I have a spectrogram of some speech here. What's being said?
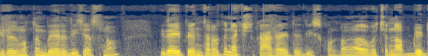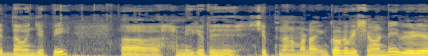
ఈరోజు మొత్తం బేరే తీసేస్తున్నాం. ఇది అయిపోయిన తర్వాత నెక్స్ట్ కాకర అయితే తీసుకుంటాం. అది ఒక చిన్న అప్డేట్ ఇద్దామని చెప్పి మీకైతే చెప్తున్నాను అనమాట ఇంకొక విషయం అండి వీడియో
